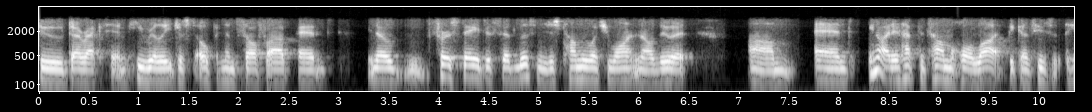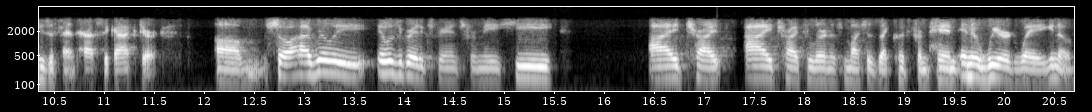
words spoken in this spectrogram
to direct him. He really just opened himself up, and you know, first day just said, "Listen, just tell me what you want, and I'll do it." Um, and you know, I didn't have to tell him a whole lot because he's he's a fantastic actor. Um, so I really, it was a great experience for me. He I tried I tried to learn as much as I could from him in a weird way. You know,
